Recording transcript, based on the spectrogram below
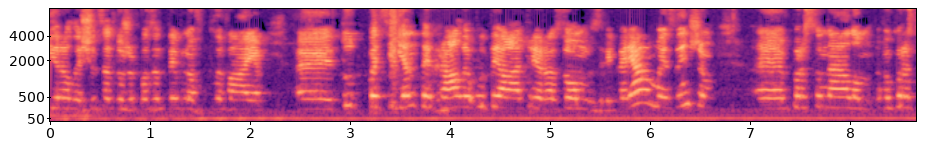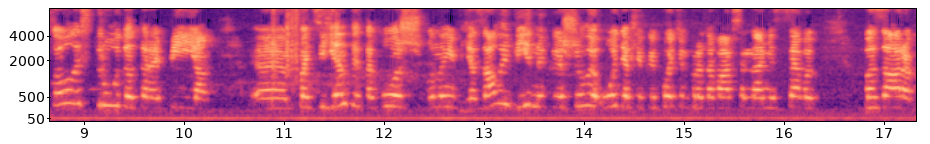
Вірили, що це дуже позитивно впливає. Е, тут пацієнти грали у театрі разом з лікарями, з іншим е, персоналом. Використовувалась трудотерапія. Пацієнти також вони в'язали віники, шили одяг, який потім продавався на місцевих базарах.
